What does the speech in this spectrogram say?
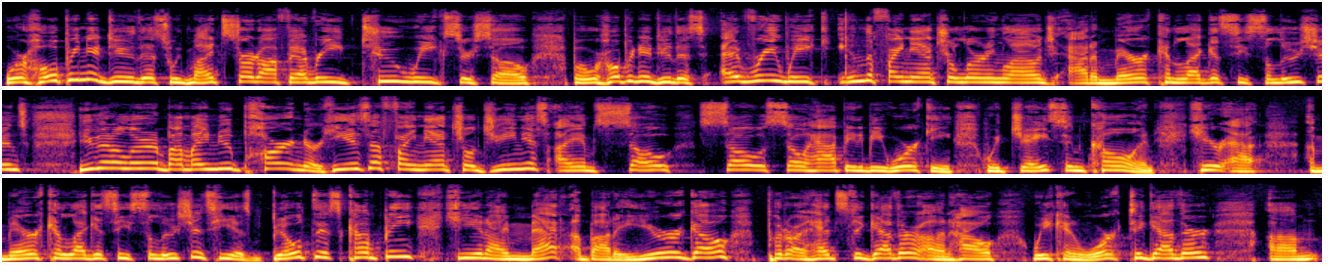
We're hoping to do this. We might start off every two weeks or so, but we're hoping to do this every week in the Financial Learning Lounge at American Legacy Solutions. You're going to learn about my new partner. He is a financial genius. I am so, so, so happy to be working with Jason Cohen here at American Legacy Solutions. He has built this company. He and I met about a year ago, put our heads together on how we can work together. Um,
